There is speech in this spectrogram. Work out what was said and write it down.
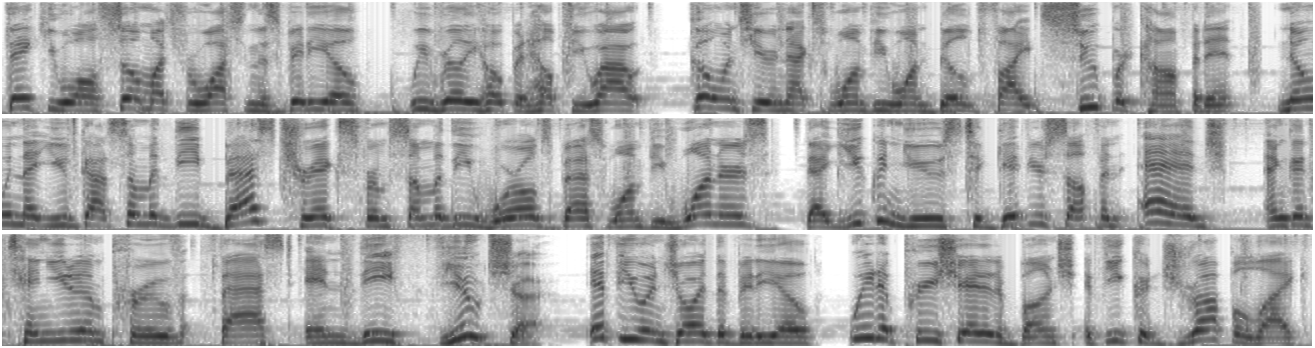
Thank you all so much for watching this video. We really hope it helped you out. Go into your next 1v1 build fight super confident, knowing that you've got some of the best tricks from some of the world's best 1v1ers that you can use to give yourself an edge and continue to improve fast in the future. If you enjoyed the video, we'd appreciate it a bunch if you could drop a like,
